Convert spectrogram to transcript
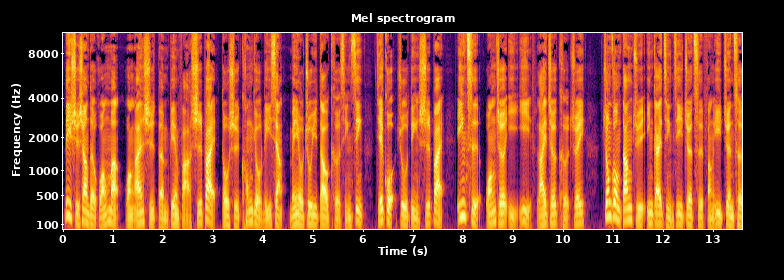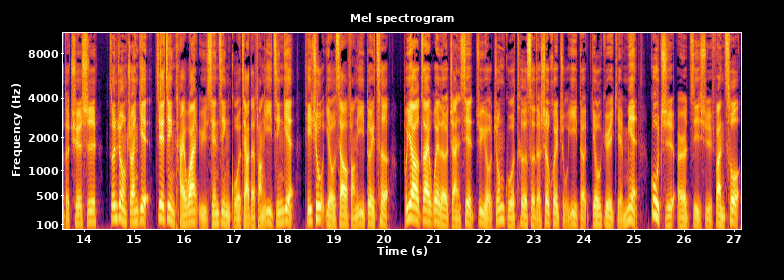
历史上的王莽、王安石等变法失败，都是空有理想，没有注意到可行性，结果注定失败。因此，亡者已矣，来者可追。中共当局应该谨记这次防疫政策的缺失。尊重专业，借鉴台湾与先进国家的防疫经验，提出有效防疫对策。不要再为了展现具有中国特色的社会主义的优越颜面，固执而继续犯错。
